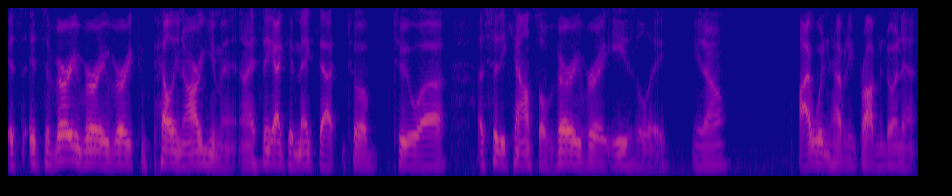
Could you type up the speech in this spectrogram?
It's it's a very very very compelling argument, and I think I can make that to a to uh, a city council very very easily. You know, I wouldn't have any problem doing that.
